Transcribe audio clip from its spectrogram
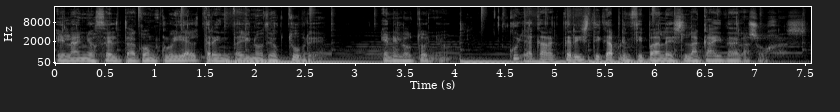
El año celta concluía el 31 de octubre, en el otoño, cuya característica principal es la caída de las hojas.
